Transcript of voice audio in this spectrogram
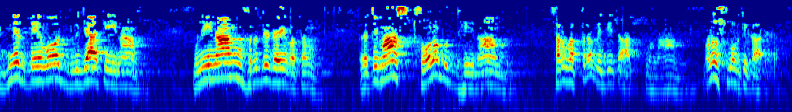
అగ్నిర్దేవో ద్విజాతీనాం మునీనాం హృది దైవతం ప్రతిమా స్థూల బుద్ధీనాం సర్వత్ర విదితాత్మనాం. మనుస్మృతికారుడు.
